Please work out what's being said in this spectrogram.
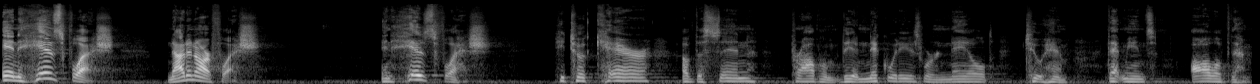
In his flesh, not in our flesh. In his flesh, he took care of the sin problem. The iniquities were nailed to him. That means all of them.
